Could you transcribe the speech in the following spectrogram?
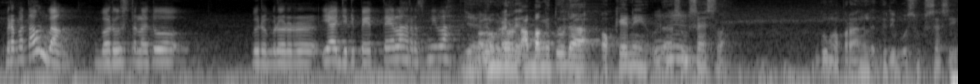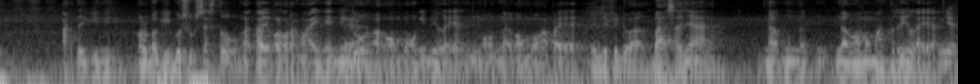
berapa tahun bang? Baru setelah itu bener-bener ya jadi PT lah resmi lah. Ya, Kalau menurut PT abang itu udah oke nih udah sukses lah. Gue nggak pernah ngeliat diri gue sukses sih. Artinya gini kalau bagi gue sukses tuh nggak tahu ya kalau orang lain ya. Ini gue nggak ngomong inilah ya ngomong nggak ngomong apa ya. Individual. Bahasanya nggak nggak nggak ngomong materi lah ya. Iya.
